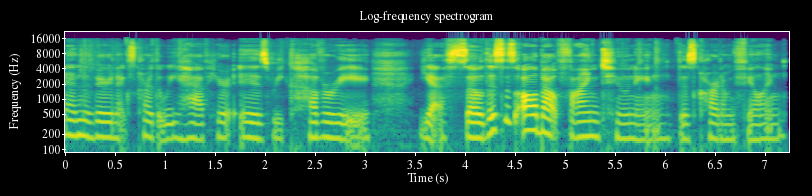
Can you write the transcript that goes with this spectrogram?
And the very next card that we have here is recovery. Yes, so this is all about fine tuning this card I'm feeling.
